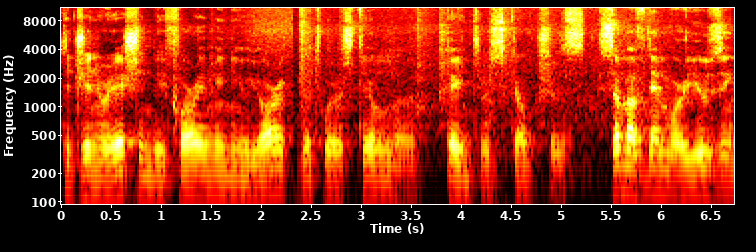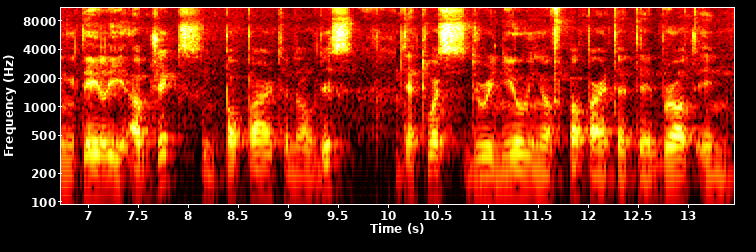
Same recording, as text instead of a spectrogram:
The generation before him in New York that were still uh, painters, sculptors. Some of them were using daily objects in pop art and all this. That was the renewing of pop art that they brought in,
